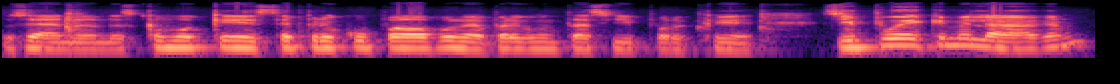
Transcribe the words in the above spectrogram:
o sea, no, no es como que esté preocupado por una pregunta así, porque sí puede que me la hagan,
